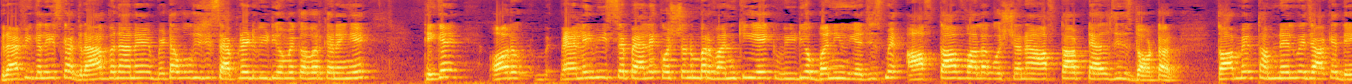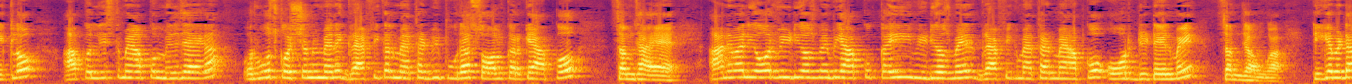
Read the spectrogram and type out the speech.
ग्राफिकली इसका ग्राफ बनाना है। बेटा, वो किसी सेपरेट वीडियो में कवर करेंगे, ठीक है? और पहले भी, इससे पहले क्वेश्चन नंबर वन की एक वीडियो बनी हुई है, जिसमें आफ्ताब वाला क्वेश्चन है, आफ्ताब टेल्स इज़ डॉटर तो आप मेरे थंबनेल में जाके देख लो, आपको लिस्ट में आपको मिल जाएगा, और उस क्वेश्चन में मैंने ग्राफिकल मेथड भी पूरा सॉल्व करके आपको समझाया है। आने वाली और वीडियोस में भी आपको, कई वीडियोस में ग्राफिक मेथड में आपको और डिटेल में समझाऊँगा। ठीक है बेटा?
